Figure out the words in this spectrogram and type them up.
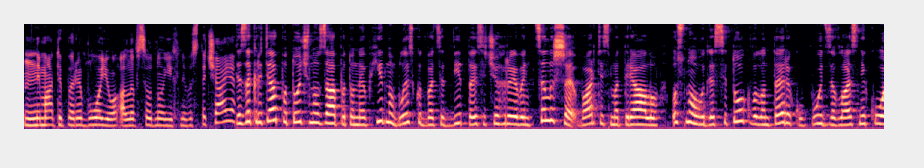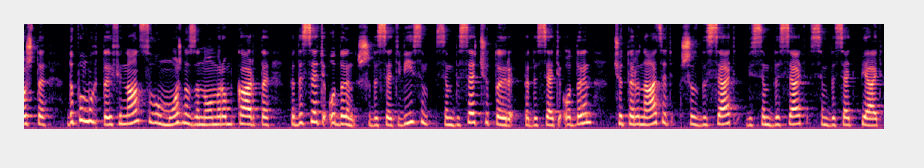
не мати перебою, але все одно їх не вистачає. Для закриття поточного запиту необхідно близько 22 тисячі гривень. Це лише вартість матеріалу. Основу для сіток волонтери купують за власні кошти. Допомогти фінансово можна за номером карти 51 68 74 51 14 60 80 75.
